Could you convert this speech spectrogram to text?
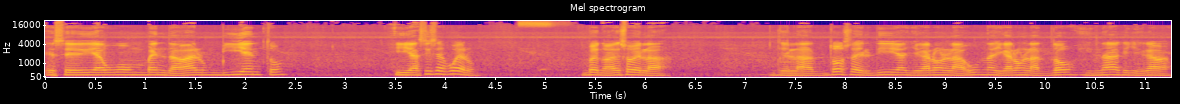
Ese día hubo un vendaval, un viento, y así se fueron. Bueno, a eso de la de las 12 del día, llegaron las 1, llegaron las 2 y nada que llegaba.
